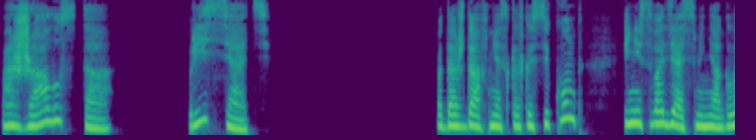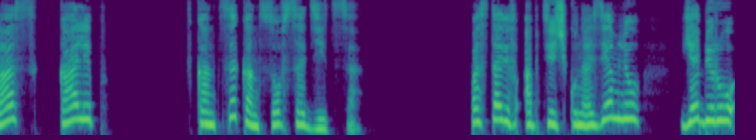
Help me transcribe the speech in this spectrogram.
«Пожалуйста, присядь». Подождав несколько секунд и не сводя с меня глаз, Калиб в конце концов садится. Поставив аптечку на землю, я беру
